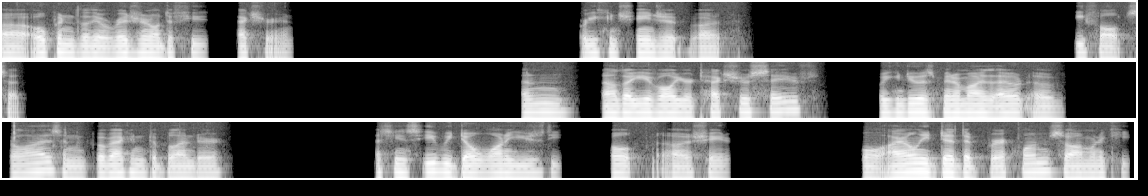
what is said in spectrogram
uh, opened the original diffuse texture in. Or you can change it, but default set. And now that you have all your textures saved, what you can do is minimize out of Materialize and go back into Blender. As you can see, we don't want to use the default uh, shader. Well, I only did the brick one, so I'm going to keep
